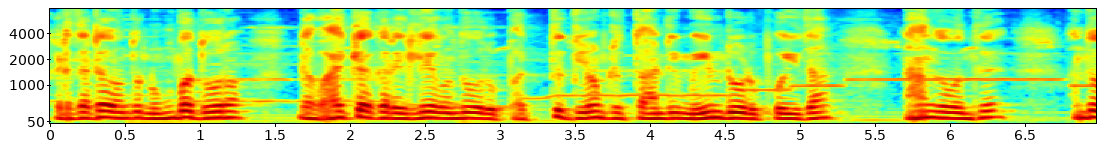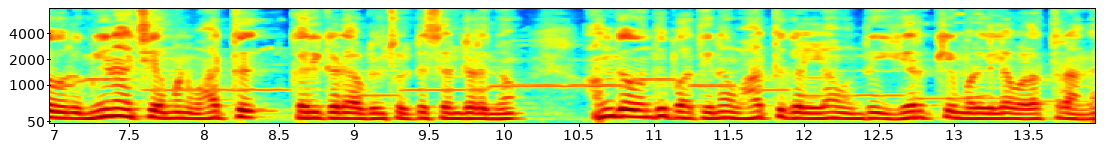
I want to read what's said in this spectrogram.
கிட்டத்தட்ட வந்து ரொம்ப தூரம். இந்த வாய்க்கால் கரையிலே வந்து ஒரு பத்து கிலோமீட்டர் தாண்டி மெயின் ரோடு போய் தான் நாங்கள் வந்து அந்த ஒரு மீனாட்சி அம்மன் வாத்து கறிக்கடை அப்படின்னு சொல்லிட்டு சென்றடைஞ்சோம். அங்கே வந்து பார்த்திங்கன்னா வாத்துக்கள்லாம் வந்து இயற்கை முறையில் வளர்த்துறாங்க.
